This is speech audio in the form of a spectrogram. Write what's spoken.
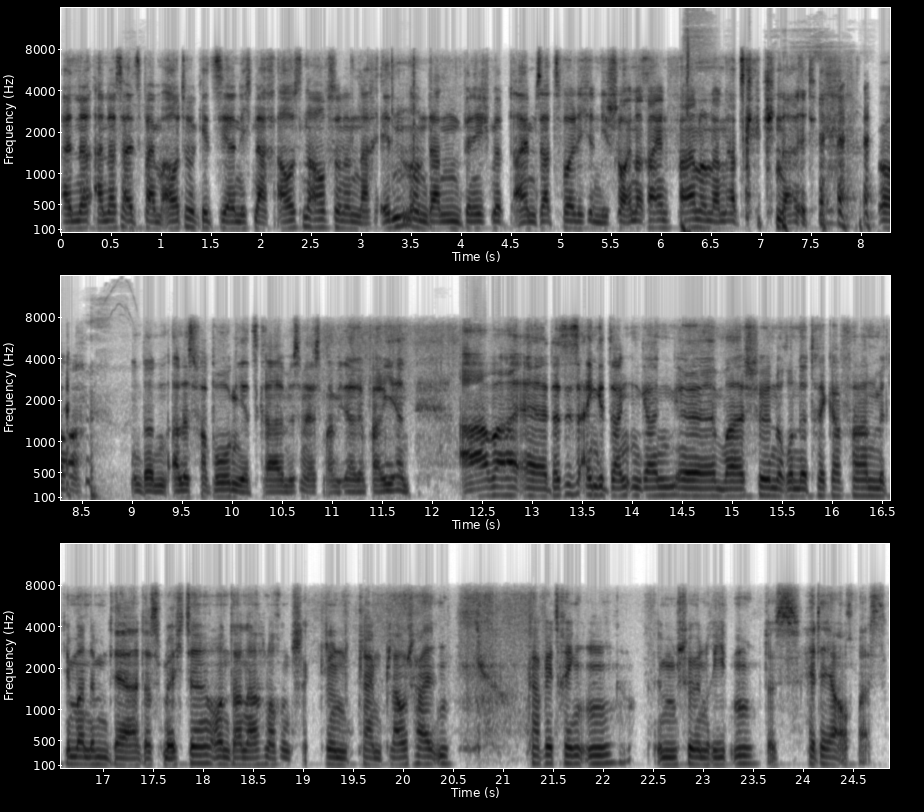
anders als beim Auto geht sie ja nicht nach außen auf, sondern nach innen. Und dann bin ich mit einem Satz wollte ich in die Scheune reinfahren und dann hat's geknallt. Oh und dann alles verbogen jetzt gerade, müssen wir erstmal wieder reparieren. Aber äh, das ist ein Gedankengang, äh, mal schön eine Runde Trecker fahren mit jemandem, der das möchte und danach noch einen kleinen Plausch halten, Kaffee trinken im schönen Riepen, das hätte ja auch was.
